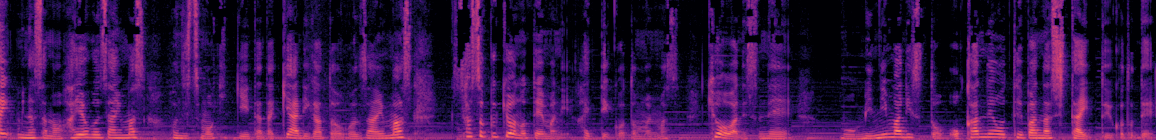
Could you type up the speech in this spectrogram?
はい皆様おはようございます。本日もお聴きいただきありがとうございます。早速今日のテーマに入っていこうと思います。今日はですねもうミニマリストお金を手放したいということで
